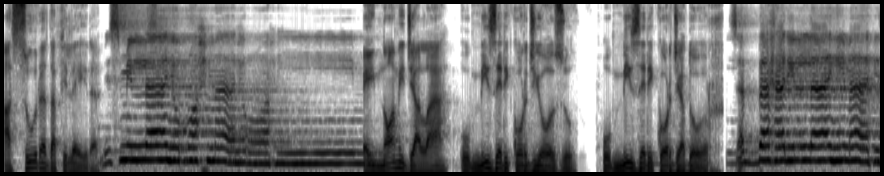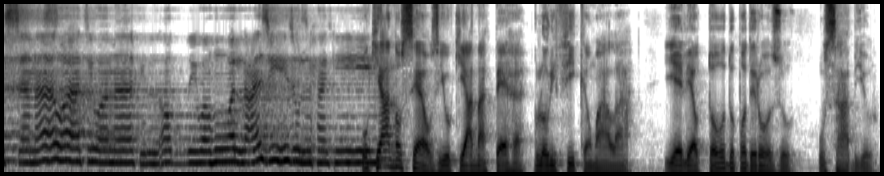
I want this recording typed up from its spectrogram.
A Sura da Fileira. Em nome de Alá, o Misericordioso, o Misericordiador. O que há nos céus e o que há na terra glorificam a Alá, e Ele é o Todo-Poderoso, o Sábio.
